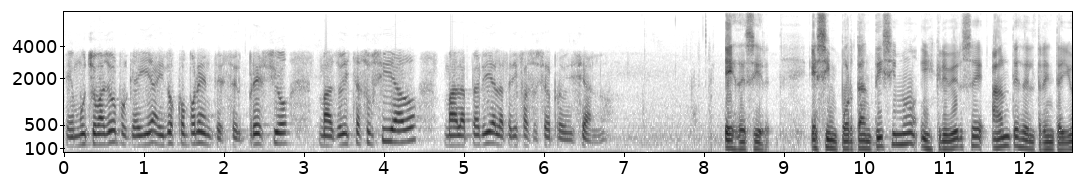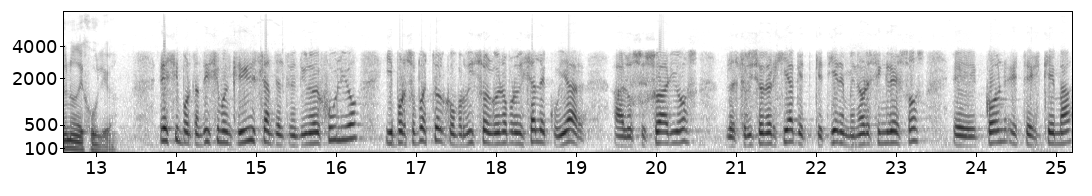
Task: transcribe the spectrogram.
es mucho mayor porque ahí hay dos componentes, el precio mayorista subsidiado más la pérdida de la tarifa social provincial, ¿no? Es decir, es importantísimo inscribirse antes del 31 de julio. Es importantísimo inscribirse ante el 31 de julio y por supuesto el compromiso del gobierno provincial de cuidar a los usuarios del servicio de energía que, tienen menores ingresos eh, con este esquema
